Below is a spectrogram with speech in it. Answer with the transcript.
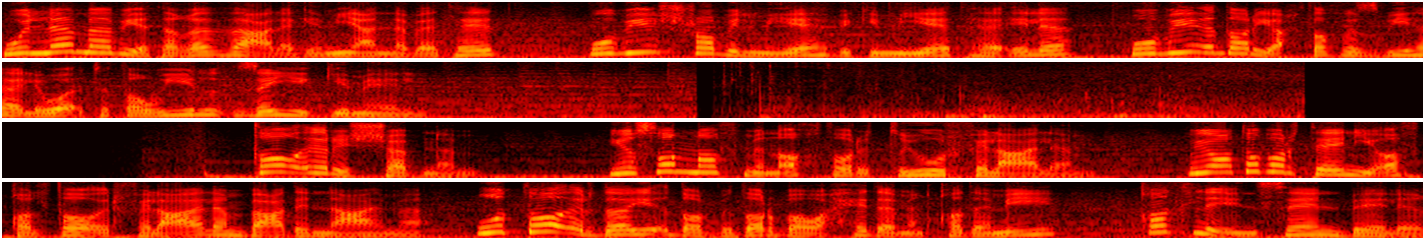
واللاما بيتغذى على جميع النباتات وبيشرب المياه بكميات هائلة وبيقدر يحتفظ بيها لوقت طويل زي الجمال. طائر الشبنم. يصنف من أخطر الطيور في العالم ويعتبر تاني أثقل طائر في العالم بعد النعامة. والطائر ده يقدر بضربة واحدة من قدميه قتل إنسان بالغ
